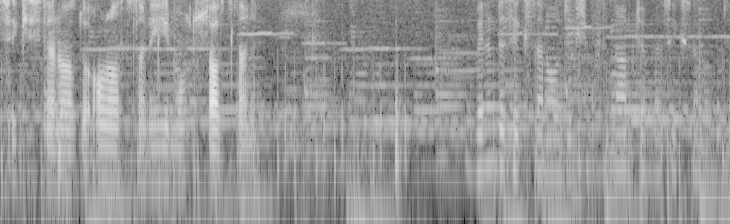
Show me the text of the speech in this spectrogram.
8 tane oldu. 16 tane, 20, 36 tane. Benim de 8 tane olacak şimdi. Ne yapacağım ben 8 tane olunca?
